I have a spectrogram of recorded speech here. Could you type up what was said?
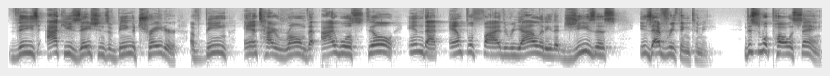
these accusations of being a traitor, of being anti Rome, that I will still, in that, amplify the reality that Jesus is everything to me. This is what Paul is saying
